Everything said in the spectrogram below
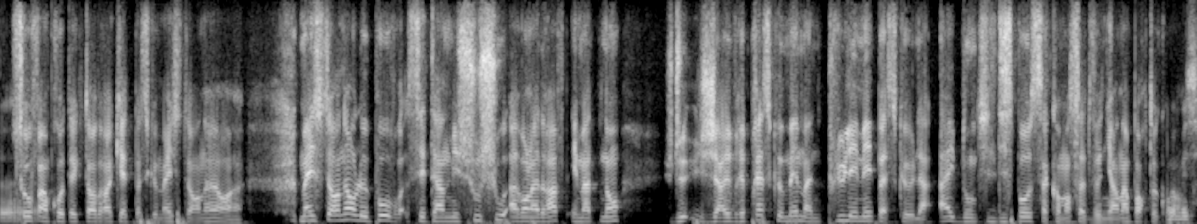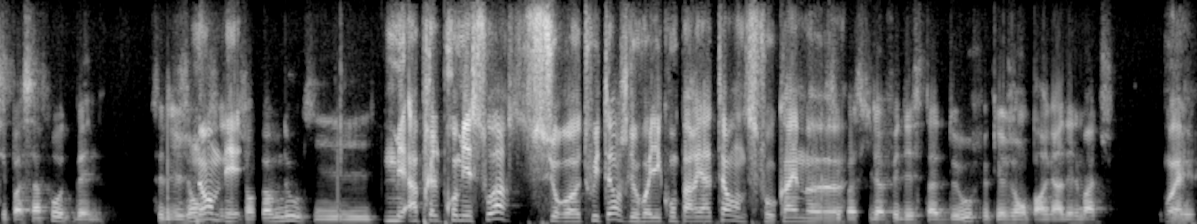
Euh, Sauf un protecteur de raquette parce que Miles Turner, euh, Miles Turner, le pauvre, c'était un de mes chouchous avant la draft et maintenant, j'arriverais presque même à ne plus l'aimer parce que la hype dont il dispose, ça commence à devenir n'importe quoi. non, mais c'est pas sa faute, Ben. C'est les gens, Non, mais- les gens comme nous qui. Mais après le premier soir, sur euh, Twitter, je le voyais comparé à Towns. Faut quand même. euh, C'est parce qu'il a fait des stats de ouf que les gens ont pas regardé le match. ouais.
